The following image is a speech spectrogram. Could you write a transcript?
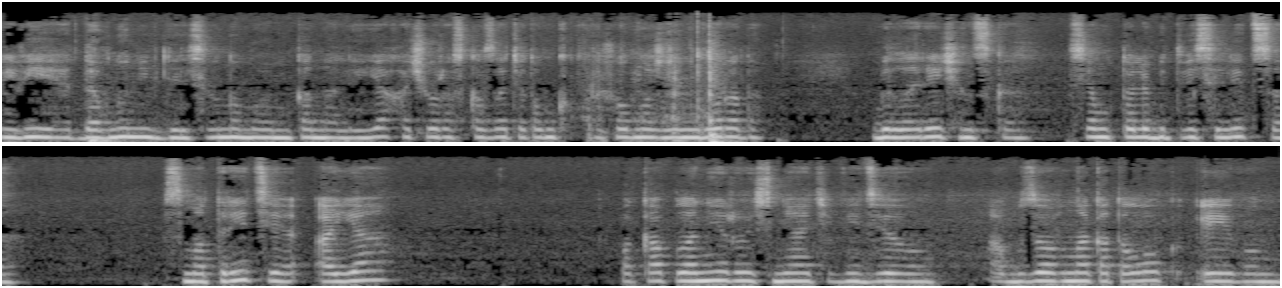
Привет! Давно не виделись вы на моем канале. Я хочу рассказать о том, как прошел наш день города Белореченска. Всем, кто любит веселиться, смотрите. А я пока планирую снять видео обзор на каталог Avon.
